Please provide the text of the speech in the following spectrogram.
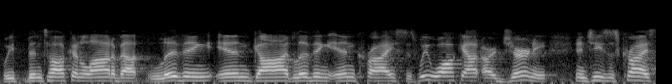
We've been talking a lot about living in God, living in Christ. As we walk out our journey in Jesus Christ,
